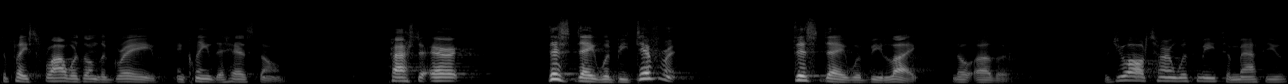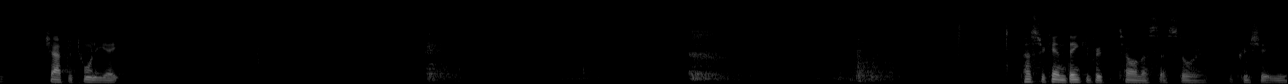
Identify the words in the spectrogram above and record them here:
to place flowers on the grave and clean the headstone. Pastor Eric, this day would be different. This day would be like no other. Would you all turn with me to Matthew chapter 28? Pastor Ken, thank you for telling us that story. I appreciate you.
